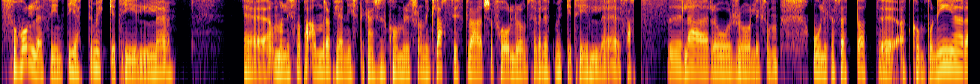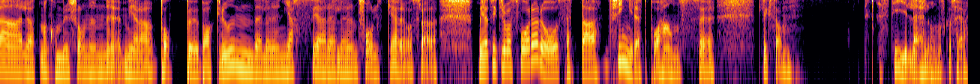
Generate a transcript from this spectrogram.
förhåller sig inte jättemycket till eh, om man lyssnar på andra pianister kanske som kommer ifrån en klassisk värld så förhåller de sig väldigt mycket till eh, satsläror och liksom olika sätt att, eh, att komponera eller att man kommer ifrån en eh, mera popbakgrund eller en jazzigare eller en folkigare och sådär. Men jag tyckte det var svårare att sätta fingret på hans eh, liksom, stil eller vad man ska säga.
